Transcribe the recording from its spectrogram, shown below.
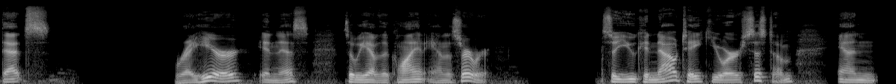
That's right here in this. So we have the client and the server. So you can now take your system and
